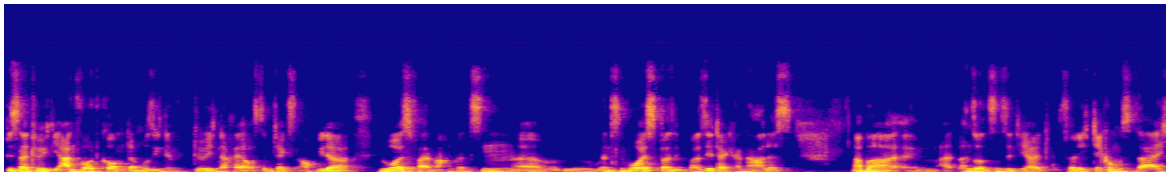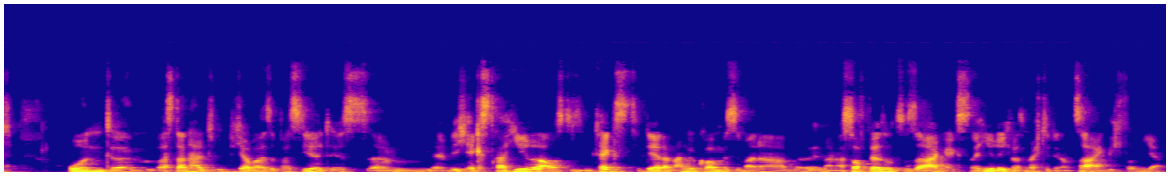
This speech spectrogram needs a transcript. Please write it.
bis natürlich die Antwort kommt. Da muss ich natürlich nachher aus dem Text auch wieder ein Voice-File machen, wenn es ein, äh, wenn's ein Voice-basierter Kanal ist. Aber ähm, ansonsten sind die halt völlig deckungsgleich. Und ähm, was dann halt üblicherweise passiert, ist, ähm, ich extrahiere aus diesem Text, der dann angekommen ist in meiner, äh, in meiner Software sozusagen, extrahiere ich, was möchte der Nutzer eigentlich von mir.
